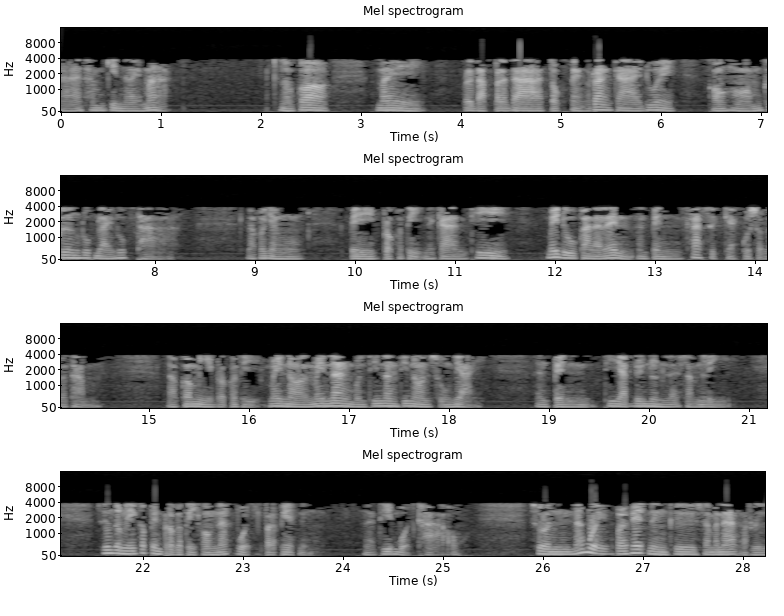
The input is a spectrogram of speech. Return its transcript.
หาทำกินอะไรมาก แล้วก็ไม่ประดับประดาตกแต่งร่างกายด้วยของหอมเครื่องรูปลายรูปถาแล้วก็ยังเป็นปกติในการที่ไม่ดูการเล่นมันเป็นค่าศึกแก่กุศลธรรม แล้วก็มีปกติไม่นอนไม่นั่งบนที่นั่งที่นอนสูงใหญ่มันเป็นที่ยัดด้วยนุ่นและสำลีซึ่งตรงนี้ก็เป็นปกติของนักบวชอีกประเภทหนึ่งนะที่บวชขาว ส่วนนักบวชอีกประเภทหนึ่งคือสมณะหรือ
